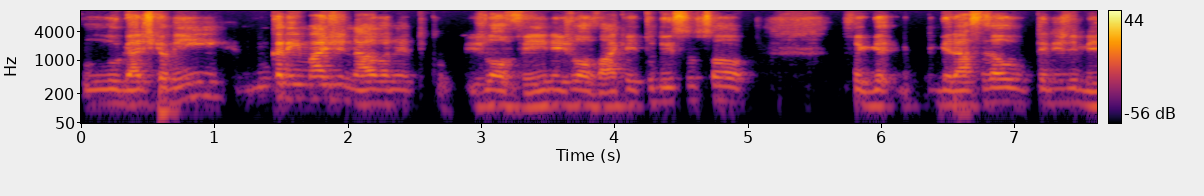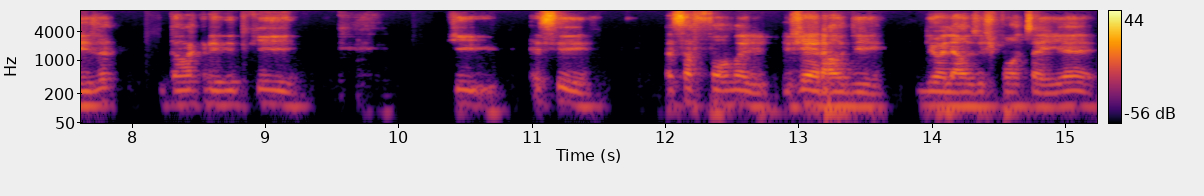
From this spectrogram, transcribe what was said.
lugares que eu nem nunca nem imaginava, né? Tipo, Eslovênia, Eslováquia, e tudo isso só foi graças ao tênis de mesa. Então, acredito que, que esse essa forma geral de, de olhar os esportes aí é,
